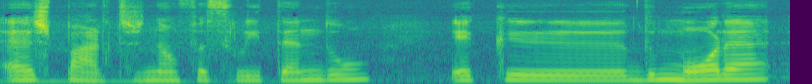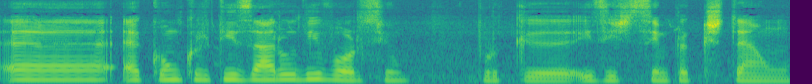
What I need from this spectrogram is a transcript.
As partes não facilitando é que demora a, a concretizar o divórcio, porque existe sempre a questão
